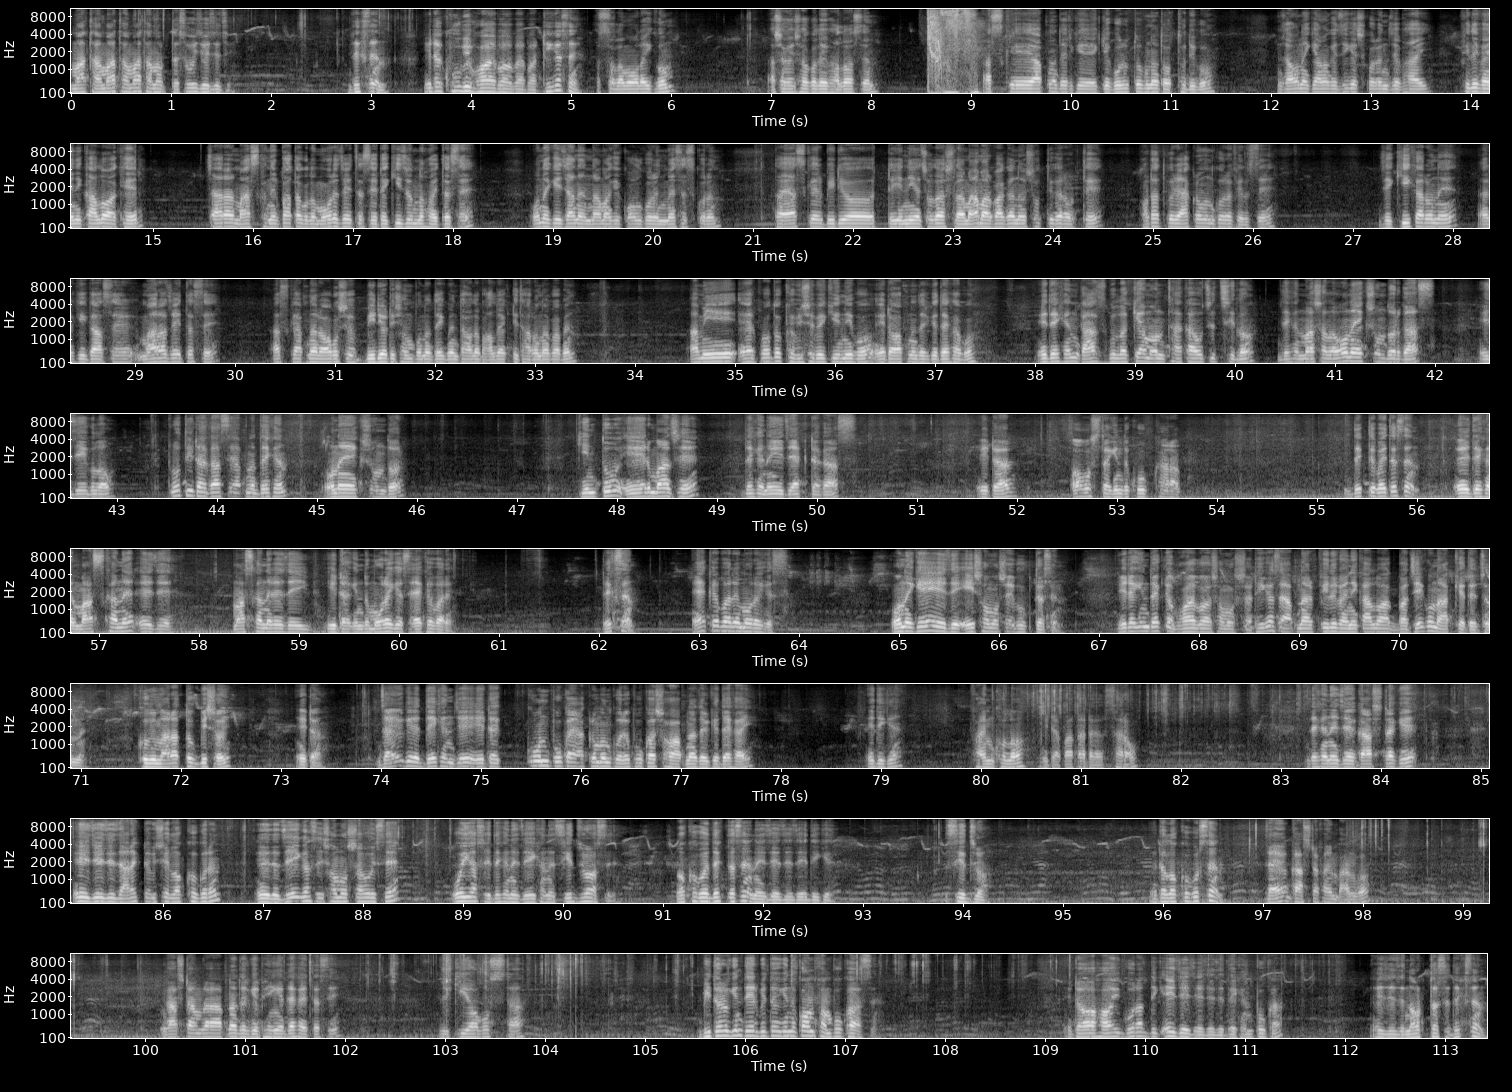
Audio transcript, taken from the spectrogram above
মাথা মাথা মাথা যে ওই যে, যে। দেখছেন? এটা খুবই ভয়াবহ ব্যাপার ঠিক আছে? আসসালামু আলাইকুম। আশা করি সকলেই ভালো আছেন। আজকে আপনাদেরকে একটি গুরুত্বপূর্ণ তথ্য দিব। যা অনেকে আমাকে জিজ্ঞেস করেন যে ভাই ফিলিপাইনি কালো আখের চারার মাঝখানের পাতাগুলো মরে যাইতেছে এটা কি জন্য হইতেছে? অনেকেই জানেন না আমাকে কল করেন মেসেজ করেন। তাই আজকের ভিডিওটি নিয়ে চলে আসলাম। আমার বাগানে সত্যিকার অর্থে হঠাৎ করে আক্রমণ করে ফেলছে। যে কি কারণে আর কি গাছে মারা যাইতেছে, আজকে আপনারা অবশ্যই ভিডিওটি সম্পূর্ণ দেখবেন, তাহলে ভালো একটি ধারণা পাবেন। আমি এর পদক্ষেপ হিসেবে কি নিব এটা আপনাদেরকে দেখাবো। এই দেখেন গাছগুলো কেমন থাকা উচিত ছিল। দেখেন মাসাল্লাহ অনেক সুন্দর গাছ। এই যে এগুলো, প্রতিটা গাছে আপনার দেখেন অনেক সুন্দর। কিন্তু এর মাঝে দেখেন এই যে একটা গাছ, এটার অবস্থা কিন্তু খুব খারাপ। দেখতে পাইতেছেন? এই দেখেন, মাঝখানের এই যে, মাঝখানের এই যে এটা কিন্তু মরে গেছে একেবারে। দেখছেন? একেবারে মরে গেছে। অনেকে এই যে এই সমস্যায় ভুগতেছেন। এটা কিন্তু একটা ভয়াবহ সমস্যা, ঠিক আছে? আপনার ফিলিপাইনি, কালো আখ বা যে কোনো আখ ক্ষেতের জন্য। খুবই মারাত্মক বিষয় এটা। যাই হোক দেখেন যে এটা কোন পোকায় আক্রমণ করে পোকা সহ আপনাদেরকে দেখাই। এদিকে, ফাইম খোলো, এটা পাতাটা ছাড়াও। দেখেন এই যে গাছটাকে এই যে যে আরেকটা বিষয় লক্ষ্য করেন, এই যে যেই গাছে সমস্যা হয়েছে, ওই গাছে দেখেন যে এখানে ছিদ্র আছে। লক্ষ্য করে দেখতেছেন? এই যে যে যে এদিকে ছিদ্র। এটা লক্ষ্য করছেন? যাই হোক, গাছটা ফাইন ভাঙ্গ। গাছটা আমরা আপনাদেরকে ভেঙে দেখাইতেছি যে কি অবস্থা। ভিতরে কিন্তু, এর ভিতরে কিন্তু কনফার্ম পোকা আছে। এটা হয় গোড়ার দিকে, এই যে যে- যে দেখেন পোকা। এই যে যে নড়তেছে, দেখছেন?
